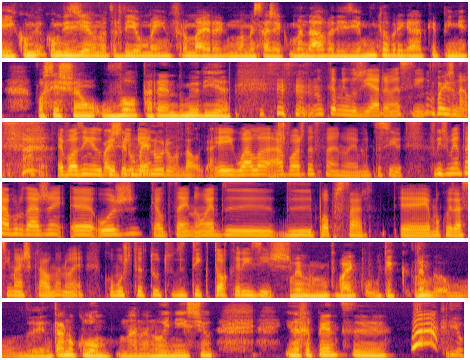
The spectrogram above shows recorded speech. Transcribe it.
E como, como dizia no outro dia uma enfermeira, uma mensagem que me mandava, dizia muito obrigado, Capinha, vocês são o Voltaren do meu dia. nunca me elogiaram assim. Pois não. A vozinha do Vai ser o Capinha. Ben Hurun de alguém. é igual à, à voz da fã, não é? Muito parecida. Felizmente a abordagem eh, hoje que ele tem não é de, de popstar. Eh, É uma coisa assim mais calma, não é? Como o estatuto de TikToker exige. Lembro muito bem, o tic, lembro de entrar no Colombo na- na- no início e de repente. Ah! E eu,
